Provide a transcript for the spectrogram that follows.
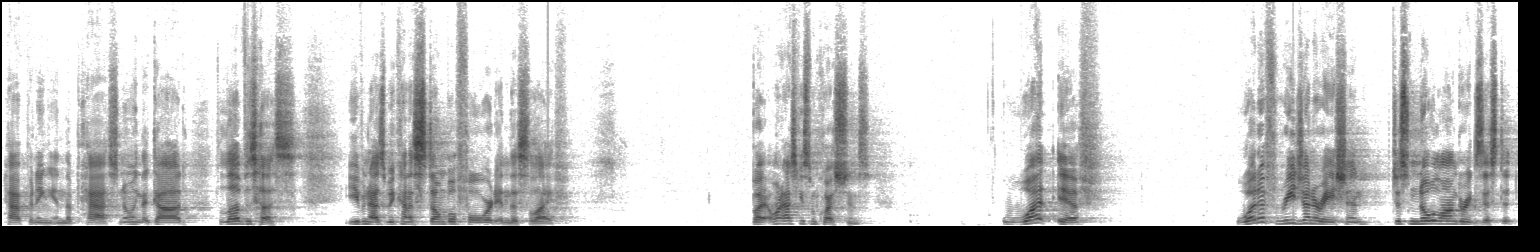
happening in the past? Knowing that God loves us even as we kind of stumble forward in this life. But I want to ask you some questions. What if, what if regeneration just no longer existed?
